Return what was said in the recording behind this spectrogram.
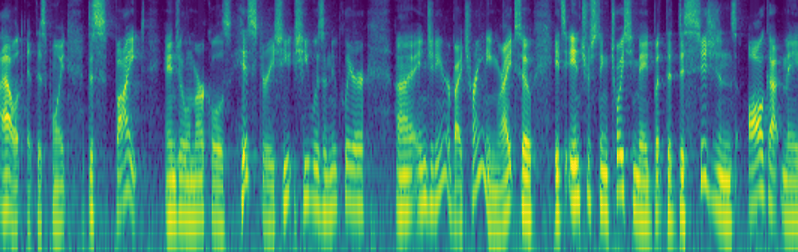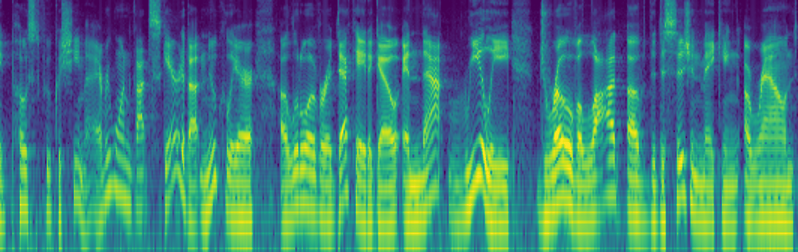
out at this point, despite Angela Merkel's history. She she was a nuclear uh, engineer by training, right? So it's interesting choice you made, but the decisions all got made post Fukushima. Everyone got scared about nuclear a little over a decade ago, and that really drove a lot of the decision making around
